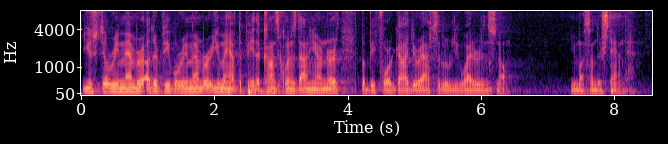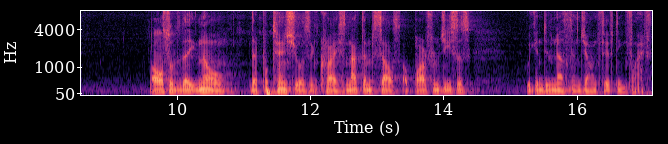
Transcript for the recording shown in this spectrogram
You still remember, other people remember. You may have to pay the consequences down here on earth, but before God, you're absolutely whiter than snow. You must understand that. Also, that they know their potential is in Christ, not themselves. Apart from Jesus, we can do nothing. John 15, 5.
